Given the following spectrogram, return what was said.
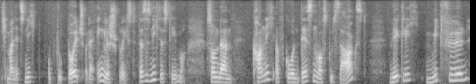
Ich meine jetzt nicht, ob du Deutsch oder Englisch sprichst, das ist nicht das Thema, sondern kann ich aufgrund dessen, was du sagst, wirklich mitfühlen,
